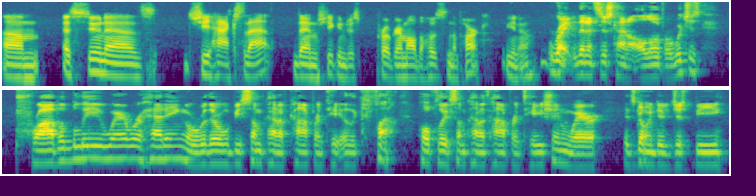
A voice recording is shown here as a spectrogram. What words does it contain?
um, as soon as she hacks that then she can just program all the hosts in the park you know? Right then it's just kind of all over which is probably where we're heading, or there will be some kind of confrontation, like, hopefully some kind of confrontation where it's going to just be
